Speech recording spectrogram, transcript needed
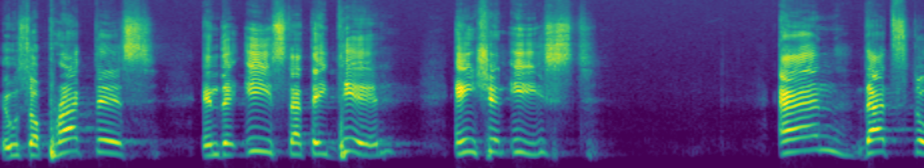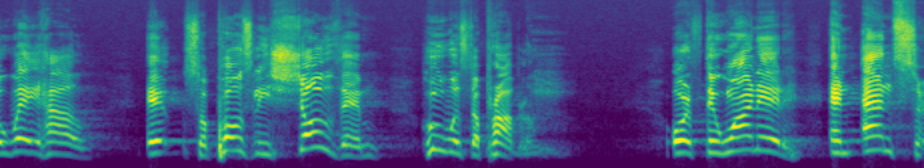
It was a practice in the East that they did, ancient East. And that's the way how it supposedly showed them who was the problem. Or if they wanted an answer.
